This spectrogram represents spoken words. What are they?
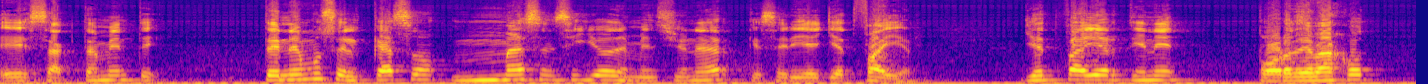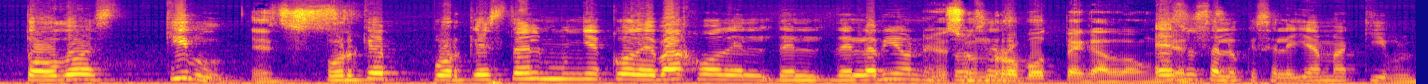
Exactamente. Tenemos el caso más sencillo de mencionar, que sería Jetfire. Jetfire tiene por debajo todo es kibble. Es, ¿Por qué? Porque está el muñeco debajo del, del, del avión. es entonces, un robot pegado a un Eso jet. es a lo que se le llama kibble.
